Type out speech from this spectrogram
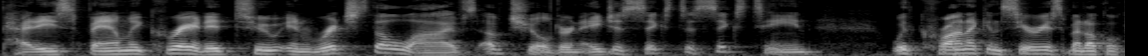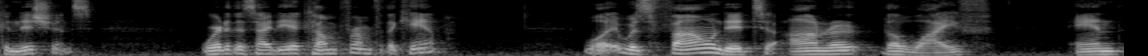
Petty's family created to enrich the lives of children ages 6 to 16 with chronic and serious medical conditions. Where did this idea come from for the camp? Well, it was founded to honor the life and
